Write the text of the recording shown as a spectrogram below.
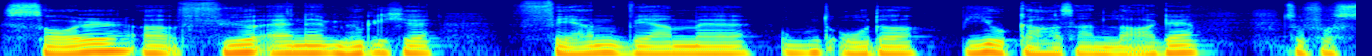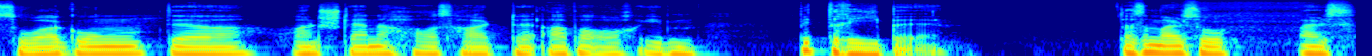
soll äh, für eine mögliche Fernwärme- und oder Biogasanlage zur Versorgung der Hornsteiner Haushalte, aber auch eben Betriebe. Das einmal so als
